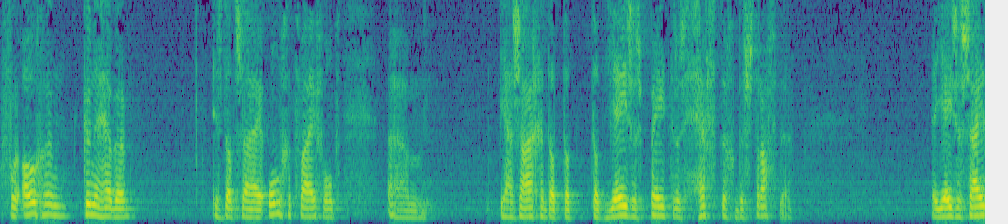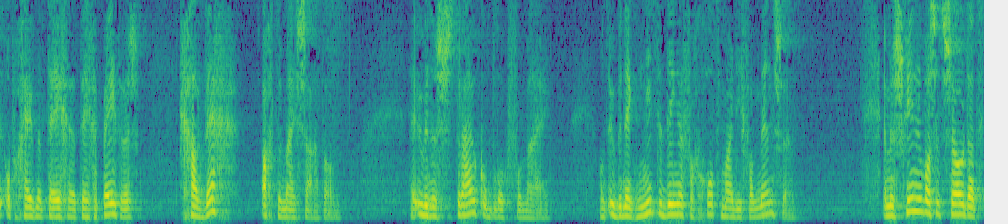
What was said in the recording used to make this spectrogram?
voor ogen kunnen hebben, is dat zij ongetwijfeld ehm, ja, zagen dat, dat, dat Jezus Petrus heftig bestrafte. En Jezus zei op een gegeven moment tegen, tegen Petrus: Ga weg achter mij, Satan. U bent een struikelblok voor mij. Want u bedenkt niet de dingen van God, maar die van mensen. En misschien was het zo dat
